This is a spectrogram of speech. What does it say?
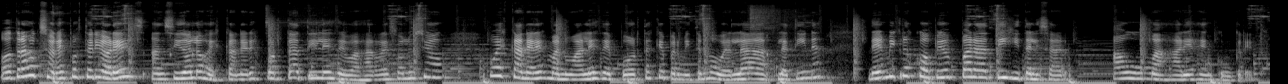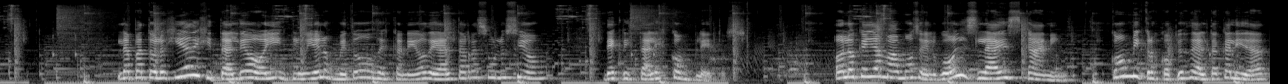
Otras opciones posteriores han sido los escáneres portátiles de baja resolución o escáneres manuales de portas que permiten mover la platina del microscopio para digitalizar aún más áreas en concreto. La patología digital de hoy incluye los métodos de escaneo de alta resolución de cristales completos, o lo que llamamos el Gold Slide Scanning, con microscopios de alta calidad,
